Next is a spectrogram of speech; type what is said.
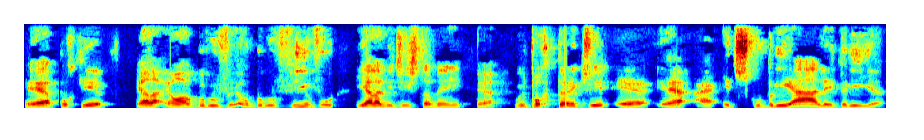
é, porque ela é, uma guru, é um guru vivo e ela me diz também é, o importante é, é, é descobrir a alegria,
